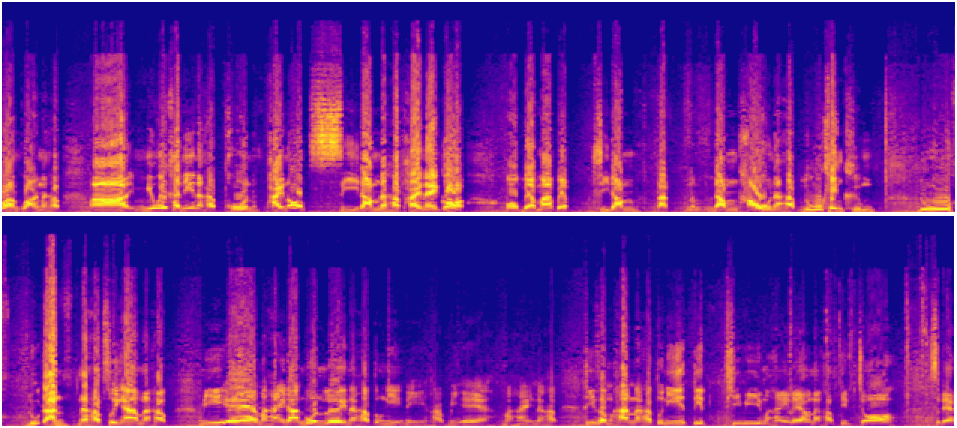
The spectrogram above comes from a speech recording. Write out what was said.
กว้างขวางนะครับมิวเอ็กคันนี้นะครับ โทนภายนอกสีดำนะครับ ภายในก็ออกแบบมาแบบสีดำตัดน้ำดำเทานะครับ ดูเข่งขึมดู ดุดันนะครับ สวยงามนะครับ มีแอร์มาให้ด้านบนเลยนะครับ ตรงนี้นี่ครับมีแอร์มาให้นะครับ ที่สำคัญนะครับ ตัวนี้ติดทีวีมาให้แล้วนะครับ ติดจอแสดง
